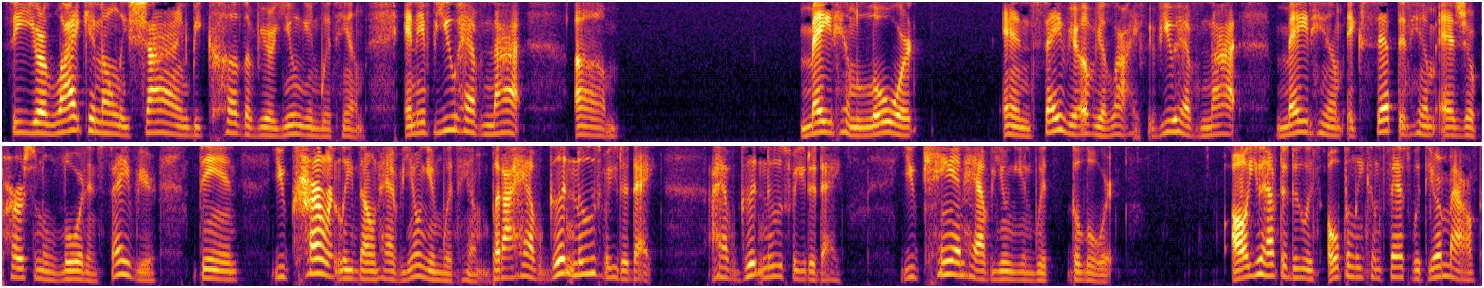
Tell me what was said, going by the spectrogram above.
See, your light can only shine because of your union with Him. And if you have not um, made Him Lord and Savior of your life, if you have not made Him, accepted Him as your personal Lord and Savior, then you currently don't have union with Him. But I have good news for you today. I have good news for you today. You can have union with the Lord. All you have to do is openly confess with your mouth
